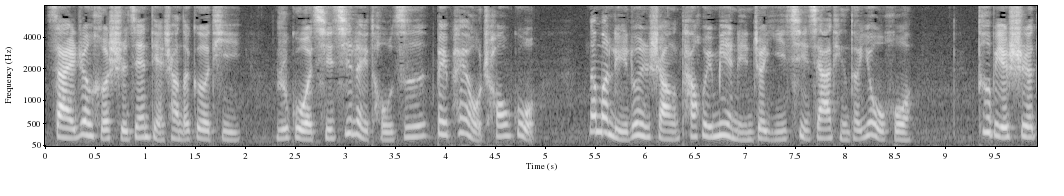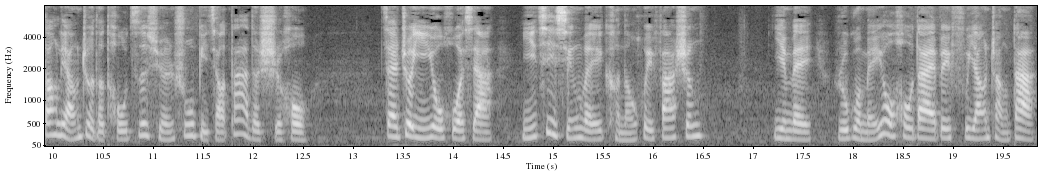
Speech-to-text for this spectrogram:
在任何时间点上的个体，如果其积累投资被配偶超过，那么理论上他会面临着遗弃家庭的诱惑，特别是当两者的投资悬殊比较大的时候。在这一诱惑下，遗弃行为可能会发生，因为如果没有后代被抚养长大，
